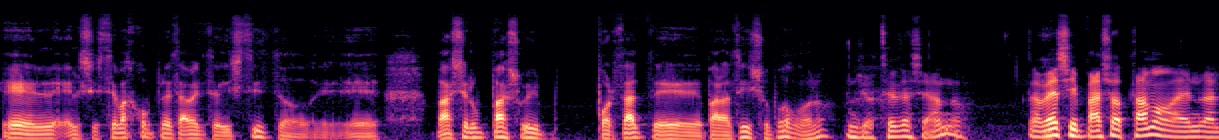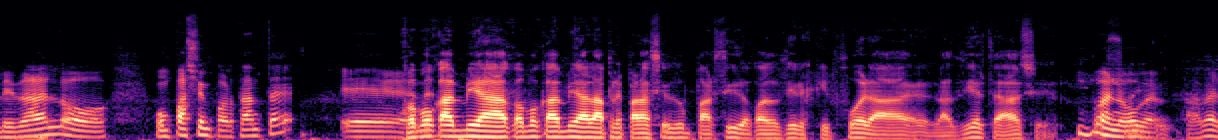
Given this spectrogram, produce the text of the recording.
el, el sistema es completamente distinto. Eh, va a ser un paso importante para ti, supongo, ¿no? Yo estoy deseando. A ver si para eso estamos. En realidad es lo, un paso importante. Eh, ¿Cómo cambia, ¿Cómo cambia la preparación de un partido cuando tienes que ir fuera, en las dietas? Bueno, a ver,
